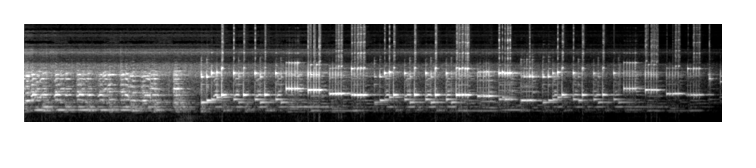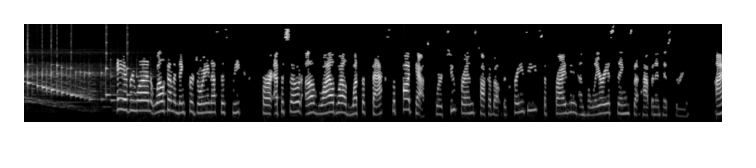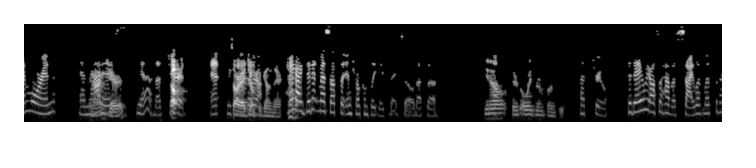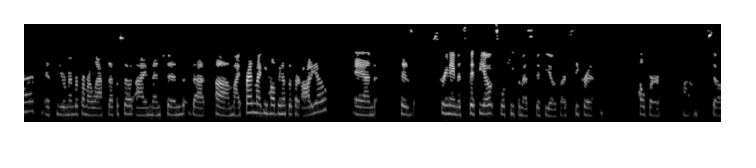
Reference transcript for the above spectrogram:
Hey everyone, welcome and thanks for joining us this week for our episode of Wild Wild What the Facts, the podcast, where two friends talk about the crazy, surprising, and hilarious things that happen in history. I'm Lauren, and And that I'm is- Jared. yeah, that's Oh. Jared. And Sorry, I jumped the gun there. Hey, I didn't mess up the intro completely today, so that's a You know, there's always room for improvement. That's true. Today we also have a silent listener. If you remember from our last episode, I mentioned that uh, my friend might be helping us with our audio, and his screen name is Spiffy Oats. We'll keep him as Spiffy Oats, our secret helper. Um, so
